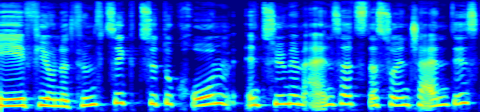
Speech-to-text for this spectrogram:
B450 Zytochrom-Enzym im Einsatz, das so entscheidend ist.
